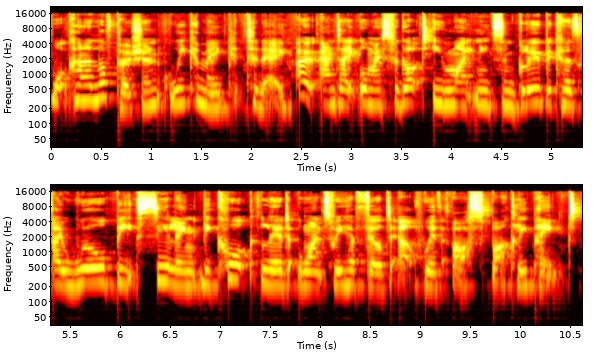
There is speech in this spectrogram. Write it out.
what kind of love potion we can make today. Oh, and I almost forgot, you might need some glue because I will be sealing the cork lid once we have filled it up with our sparkly paint.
